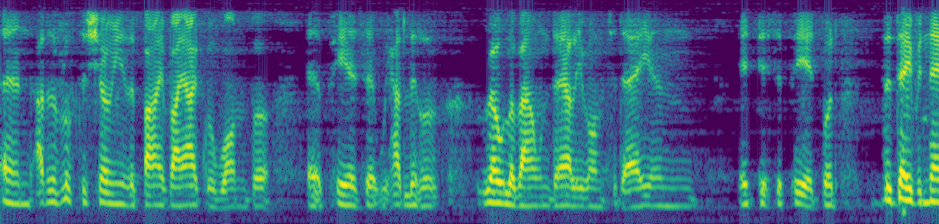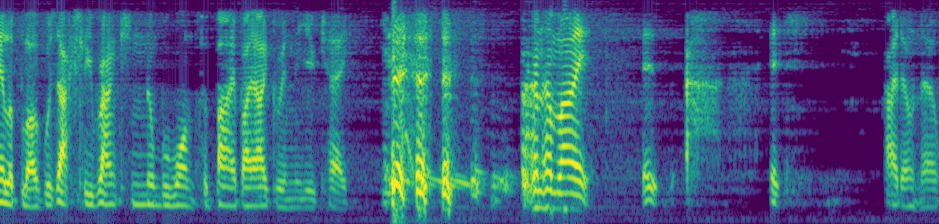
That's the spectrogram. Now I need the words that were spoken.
and I'd have loved to show you the Buy Viagra one, but it appears that we had a little roll around earlier on today and it disappeared. But the David Naylor blog was actually ranking number one for Buy Viagra in the UK. and I'm like, it, it's, I don't know.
